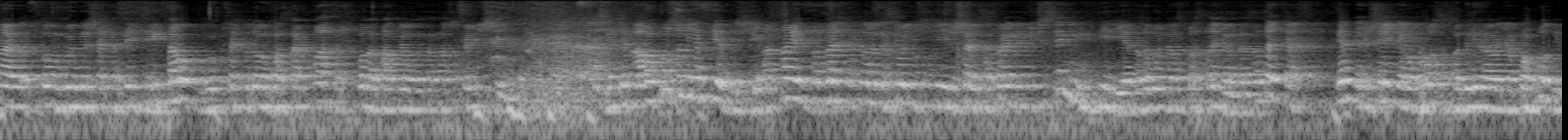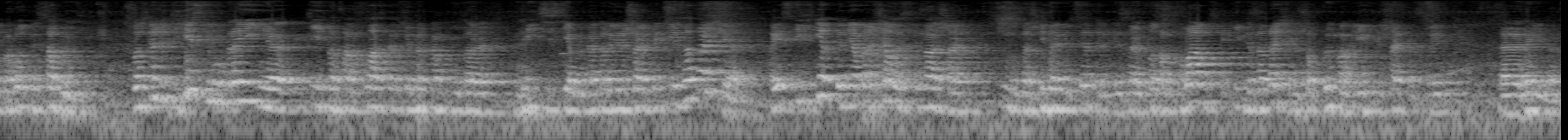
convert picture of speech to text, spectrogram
Знаю, что мы будем решать на среди директоров, будем решать, куда мы поставим класс, что отапливает это наше помещение. Значит, а вопрос у меня следующий. Одна из задач, которые на сегодняшний день решаются правильными вычислениями в мире, это довольно распространенная задача, это решение вопросов моделирования погоды и погодных событий. Вот скажите, есть ли в Украине какие-то там кластеры суперкомпьютеры, грид-системы, которые решают такие задачи? А если их нет, то не обращалась ли наша, ну, наш гидровый центр, не знаю, кто там к вам с такими задачами, чтобы вы могли их решать на своих э, гридах?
